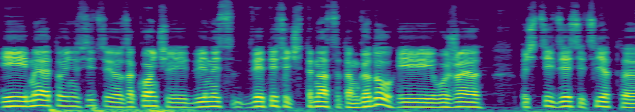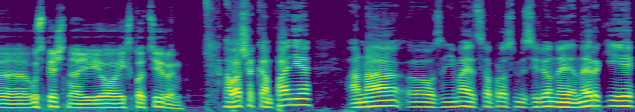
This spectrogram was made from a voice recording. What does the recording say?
И мы эту инвестицию закончили в 2013 году и уже почти 10 лет э, успешно ее эксплуатируем. А ваша компания, она э, занимается вопросами зеленой энергии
